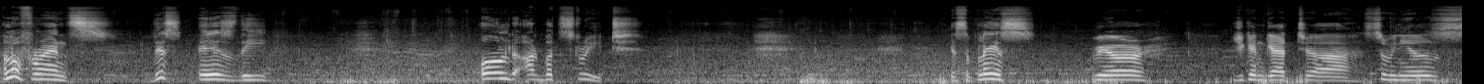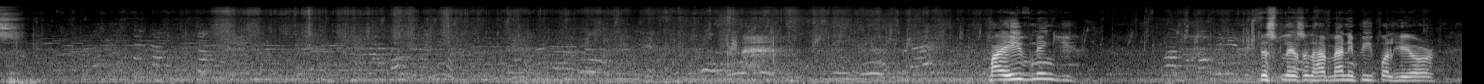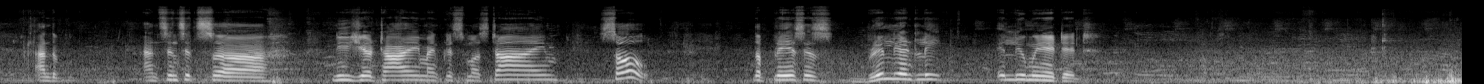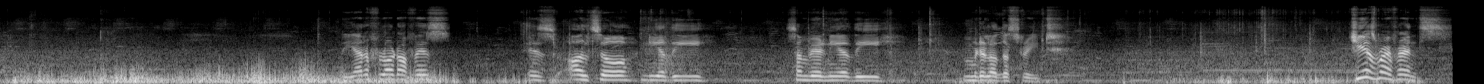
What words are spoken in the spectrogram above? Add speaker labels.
Speaker 1: Hello friends, this is the old Arbat Street. It's a place where you can get uh, souvenirs. By evening this place will have many people here and the, and since it's uh, New Year time and Christmas time so the place is brilliantly illuminated. The Aeroflot office is also near the somewhere near the middle of the street. Cheers my friends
